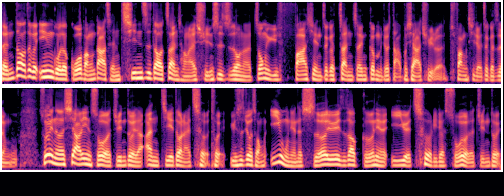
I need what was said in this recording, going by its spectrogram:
等到这个英国的国防大臣亲自到战场来巡视之后呢，终于发现这个战争根本就打不下去了，放弃了这个任务。所以呢，下令所有军队来按阶段来撤退。于是就从一五年的十二月一直到隔年的一月，撤离了所有的军队。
